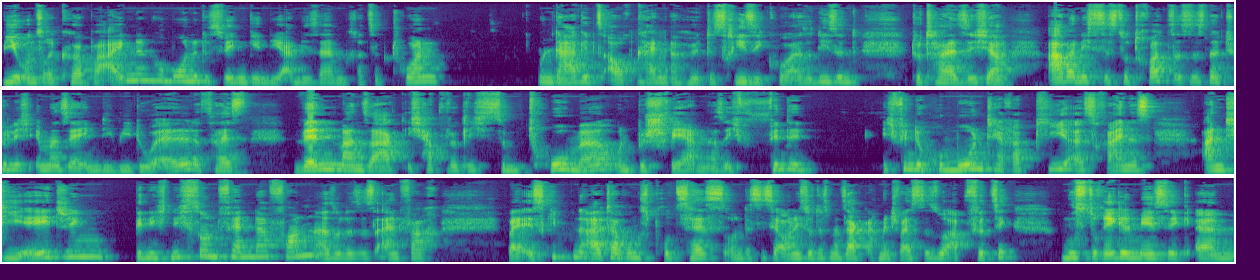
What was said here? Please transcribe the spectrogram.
wie unsere körpereigenen Hormone, deswegen gehen die an dieselben Rezeptoren und da gibt's auch kein erhöhtes Risiko. Also die sind total sicher. Aber nichtsdestotrotz ist es natürlich immer sehr individuell. Das heißt, wenn man sagt, ich habe wirklich Symptome und Beschwerden, also ich finde, ich finde Hormontherapie als reines Anti-Aging bin ich nicht so ein Fan davon. Also das ist einfach, weil es gibt einen Alterungsprozess und es ist ja auch nicht so, dass man sagt, ach Mensch, weißt du, so ab 40 musst du regelmäßig ähm,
